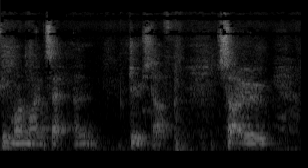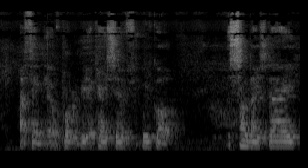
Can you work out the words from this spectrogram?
in my mindset and do stuff. So I think it'll probably be a case of we've got Sunday's day,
